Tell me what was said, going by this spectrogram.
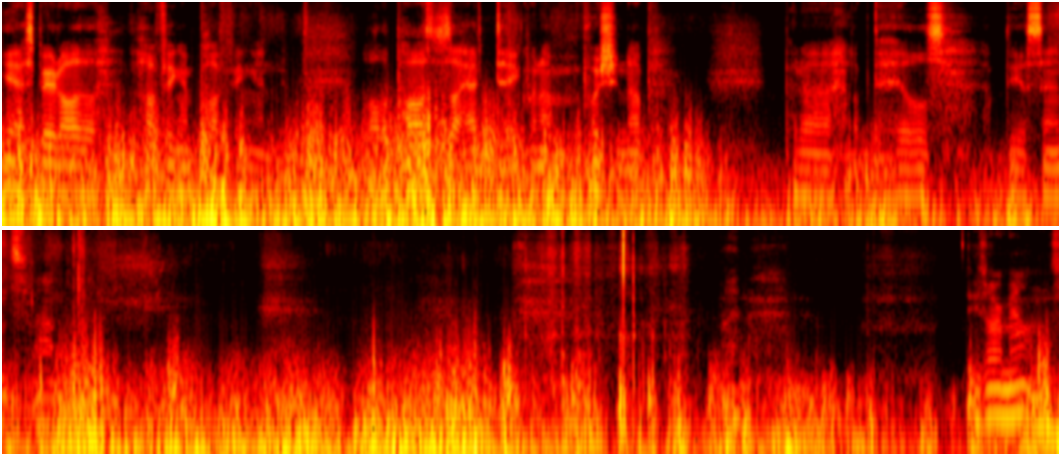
yeah, I spared all the huffing and puffing and all the pauses I have to take when I'm pushing up, but uh, up the hills, up the ascents. Um, but these are mountains.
